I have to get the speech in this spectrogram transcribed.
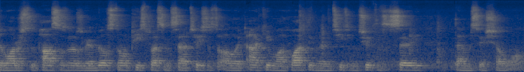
honors the apostles, those great millstone, peace, blessings, salutations to all like Akim, Wahwakim, and teaching truth and sincerity. I'm Shalom.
